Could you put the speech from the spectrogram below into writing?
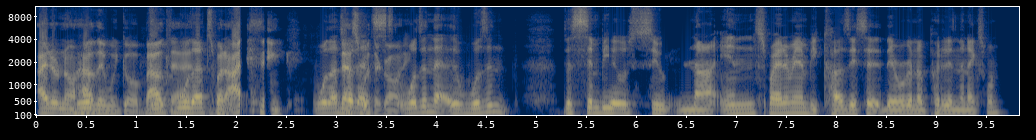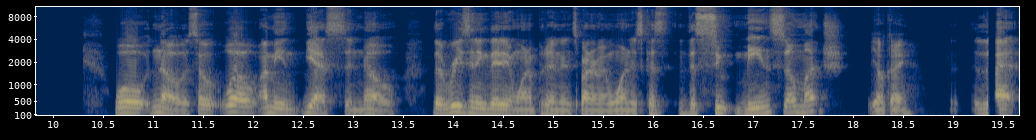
I don't know how they would go about that. well, that's but what- I think Well, that's, That's what, they're going. Wasn't that? It wasn't the symbiote suit not in Spider Man because they said they were gonna put it in the next one. well, no. So, well, I mean, yes and no. The reasoning they didn't want to put it in Spider-Man 1 is cuz the suit means so much. Okay. That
